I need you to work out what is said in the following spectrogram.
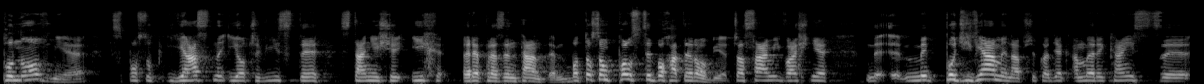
ponownie w sposób jasny i oczywisty stanie się ich reprezentantem, bo to są polscy bohaterowie. Czasami właśnie e, my podziwiamy na przykład, jak amerykańscy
